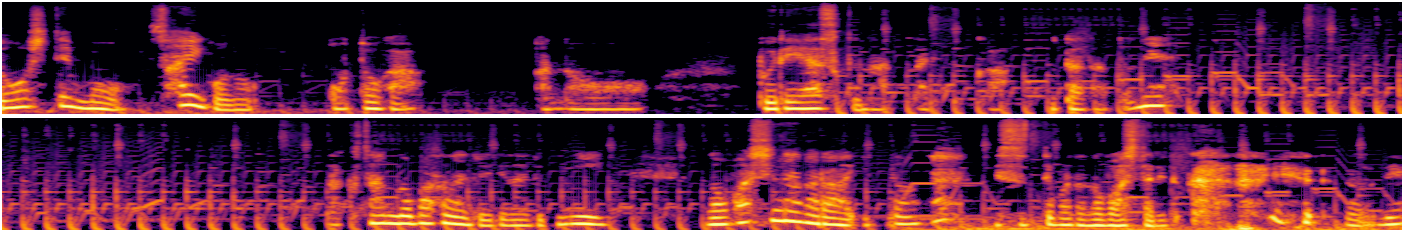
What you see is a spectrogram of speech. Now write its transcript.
どうしても最後の音が、あのー、ブレやすくなったりとか、歌だとね、たくさん伸ばさないといけないときに、伸ばしながら一旦、吸ってまた伸ばしたりとか いうのね。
